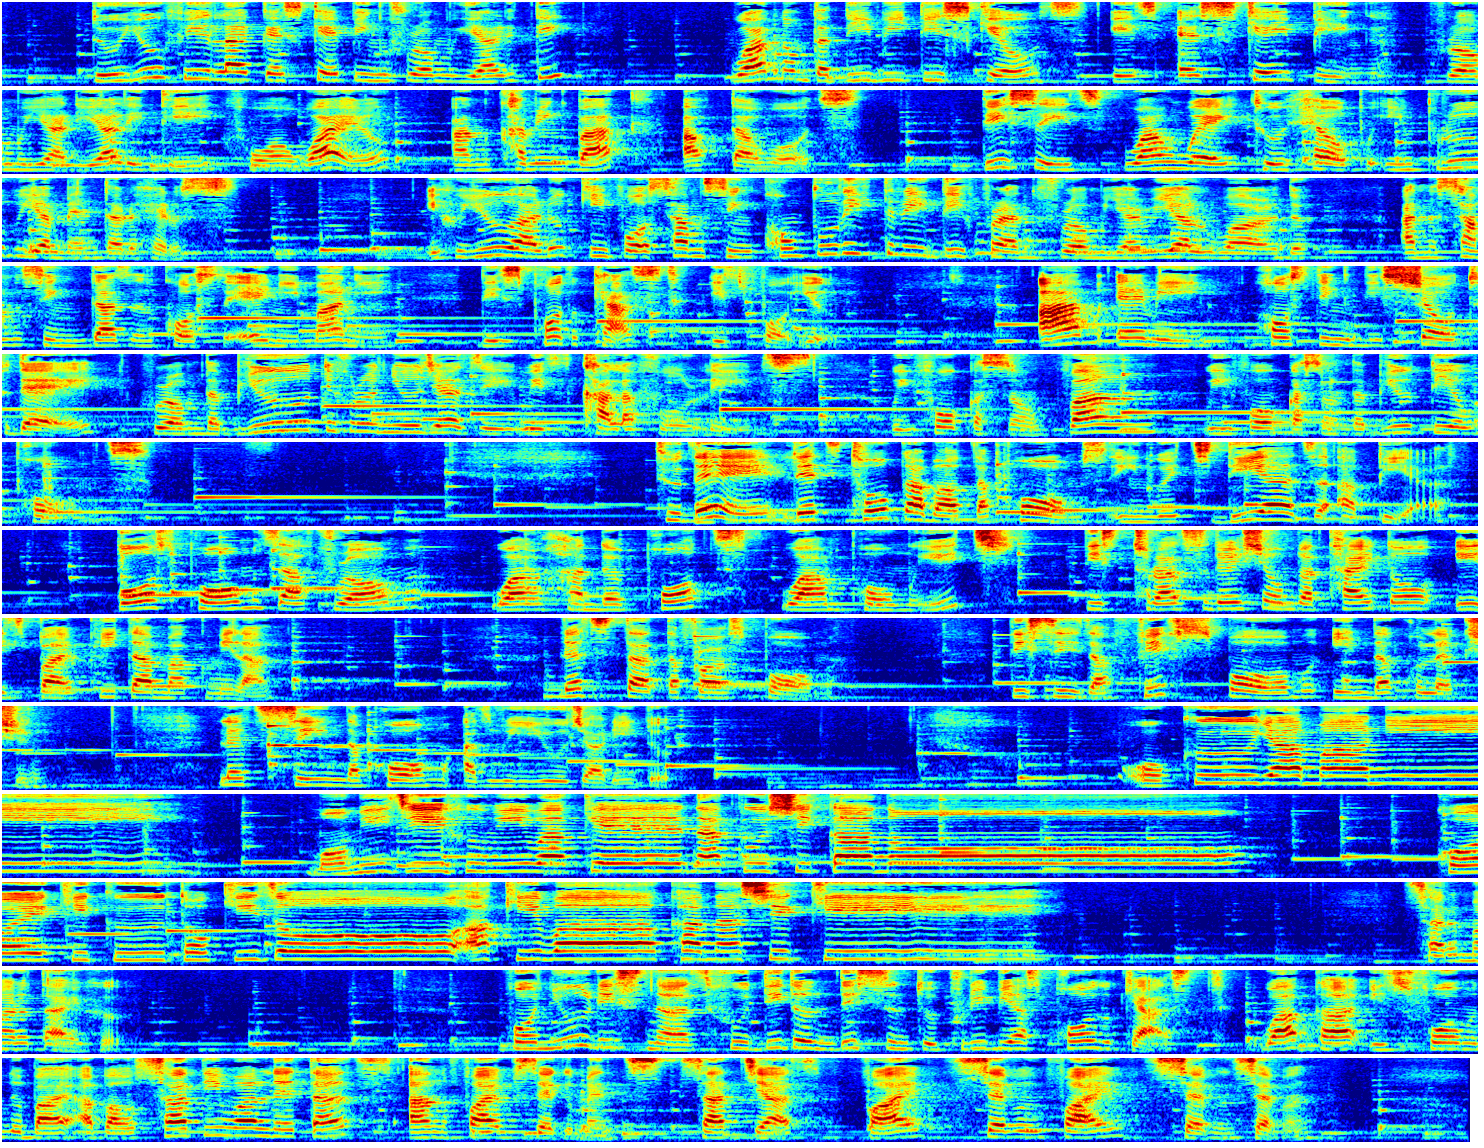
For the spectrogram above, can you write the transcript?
Do you feel like escaping from reality? One of the DBT skills is escaping from your reality for a while and coming back afterwards. This is one way to help improve your mental health. If you are looking for something completely different from your real world and something doesn't cost any money, this podcast is for you. I'm Amy, hosting this show today from the beautiful New Jersey with colorful leaves. We focus on fun, we focus on the beauty of poems. Today, let's talk about the poems in which deers appear. Both poems are from 100 Poets, One Poem Each. This translation of the title is by Peter Macmillan. Let's start the first poem. This is the fifth poem in the collection. Let's sing the poem as we usually do. 奥山にもみじ踏み分けなくしかの。声聞く時ぞ秋は悲しき。サルマルタイフ For new listeners who didn't listen to previous podcasts, Waka is formed by about 31 letters and 5 segments, such as 57577.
